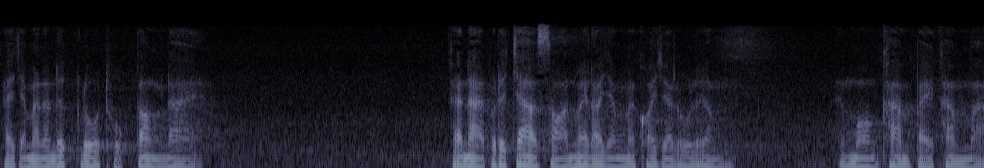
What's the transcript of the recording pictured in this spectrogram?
ใครจะมาระลึกรู้ถูกต้องได้ ขนาดพระเจ้าสอนไว้เรายังไม่ค่อยจะรู้เรื่องยังมองข้ามไปข้ามมา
